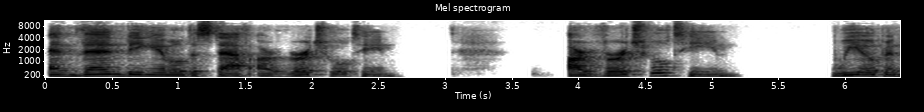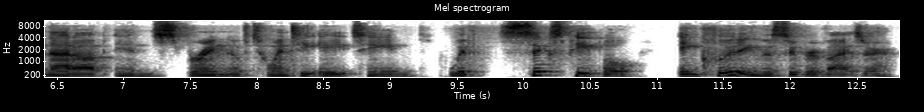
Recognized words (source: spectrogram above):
And then being able to staff our virtual team. Our virtual team, we opened that up in spring of 2018 with six people, including the supervisor.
